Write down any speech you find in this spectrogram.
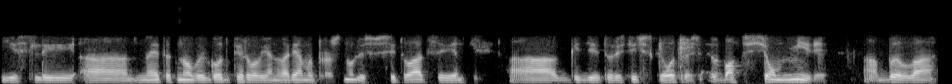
Если а, на этот Новый год, 1 января, мы проснулись в ситуации, а, где туристическая отрасль во всем мире была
